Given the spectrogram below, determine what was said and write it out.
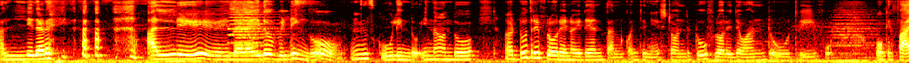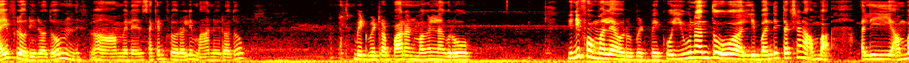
ಅಲ್ಲಿದ್ದಾಳೆ. ಅಲ್ಲಿ ಇದ್ದಾಳೆ. ಇದು ಬಿಲ್ಡಿಂಗು ಸ್ಕೂಲಿಂದು ಇನ್ನೂ ಒಂದು ಟೂ ತ್ರೀ ಫ್ಲೋರ್ ಏನೋ ಇದೆ ಅಂತ ಅನ್ಕೊತೀನಿ. ಎಷ್ಟು ಒಂದು ಟೂ ಫ್ಲೋರ್ ಇದೆ. One two three four okay five floor ಇರೋದು. ಆಮೇಲೆ ಸೆಕೆಂಡ್ ಫ್ಲೋರಲ್ಲಿ ಮಾನು ಇರೋದು. ಬಿಟ್ಬಿಟ್ರಪ್ಪ ನನ್ನ ಮಗಳನಗರು ಯೂನಿಫಾರ್ಮಲ್ಲೇ ಅವರು ಬಿಡಬೇಕು. ಇವನಂತೂ ಅಲ್ಲಿ ಬಂದಿದ ತಕ್ಷಣ ಅಂಬ. ಅಲ್ಲಿ ಅಂಬ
